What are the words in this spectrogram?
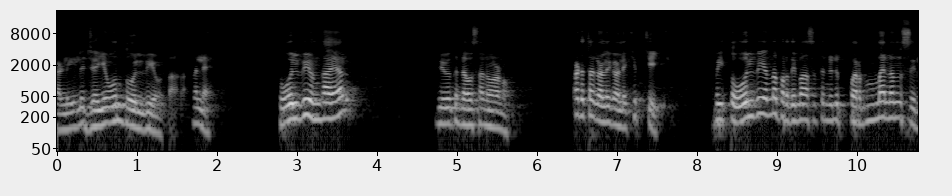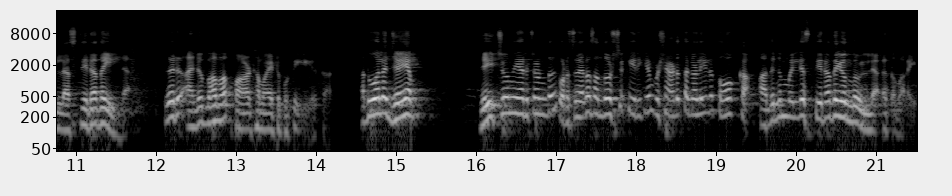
കളിയിൽ ജയവും തോൽവിയും ഉണ്ടാകാം അല്ലേ? തോൽവി ഉണ്ടായാൽ ജീവിതത്തിന്റെ അവസാനമാണോ? അടുത്ത കളി കളിക്കും ജയിക്കും. അപ്പോൾ ഈ തോൽവി എന്ന പ്രതിഭാസത്തിന്റെ ഒരു പെർമനൻസ് ഇല്ല സ്ഥിരതയില്ല. ഇതൊരു അനുഭവ പാഠമായിട്ട് കുട്ടി കേൾക്കുക അതുപോലെ ജയം. ജയിച്ചു എന്ന് വിചാരിച്ചുകൊണ്ട് കുറച്ച് നേരം സന്തോഷിച്ചൊക്കെ ഇരിക്കാം പക്ഷേ അടുത്ത കളിയിൽ തോക്കാം. അതിനും വലിയ സ്ഥിരതയൊന്നുമില്ല എന്ന് പറയും.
